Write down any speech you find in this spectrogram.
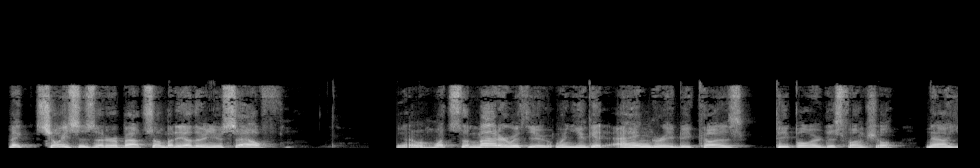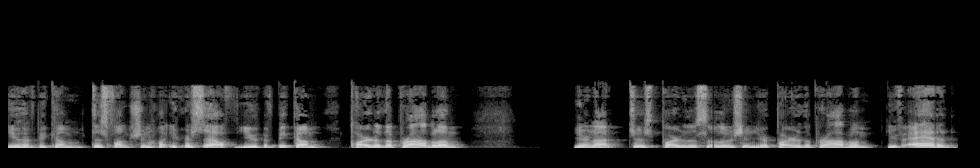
make choices that are about somebody other than yourself. You know, what's the matter with you? When you get angry because people are dysfunctional. Now you have become dysfunctional yourself. You have become part of the problem. You're not just part of the solution, you're part of the problem. You've added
